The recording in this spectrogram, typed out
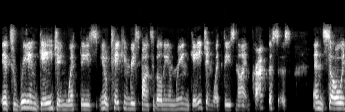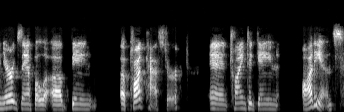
it's re-engaging with these you know taking responsibility and re-engaging with these nine practices. And so in your example of being a podcaster and trying to gain audience,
